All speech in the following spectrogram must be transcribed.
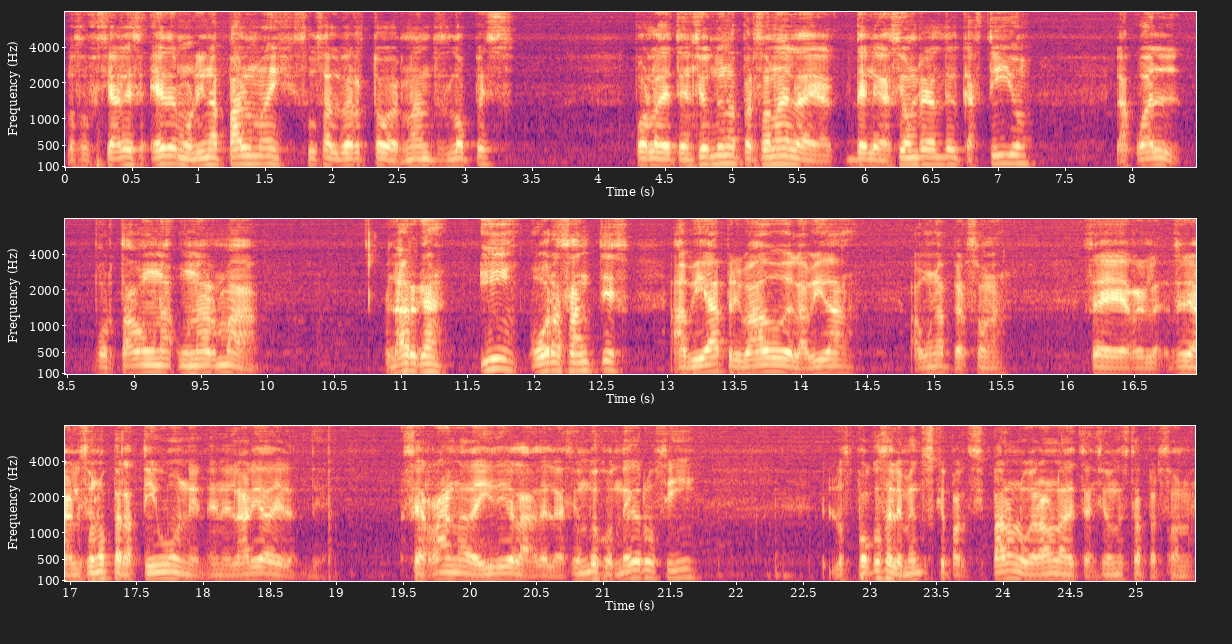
Los oficiales Eder Molina Palma y Jesús Alberto Hernández López por la detención de una persona de la Delegación Real del Castillo, la cual portaba una, un arma larga y horas antes había privado de la vida a una persona. Se realizó un operativo en, el área de serrana de ahí de la delegación de Ojos Negros y los pocos elementos que participaron lograron la detención de esta persona.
